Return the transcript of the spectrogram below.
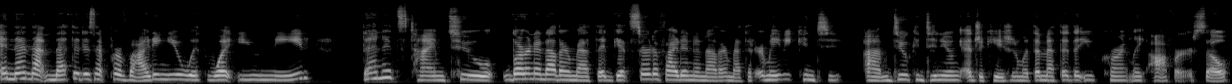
and then that method isn't providing you with what you need, then it's time to learn another method, get certified in another method, or maybe continue. Um, do continuing education with the method that you currently offer. So,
